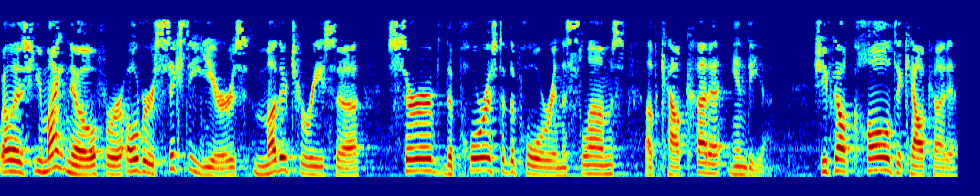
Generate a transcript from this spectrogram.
Well, as you might know, for over 60 years, Mother Teresa served the poorest of the poor in the slums of Calcutta, India. She felt called to Calcutta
